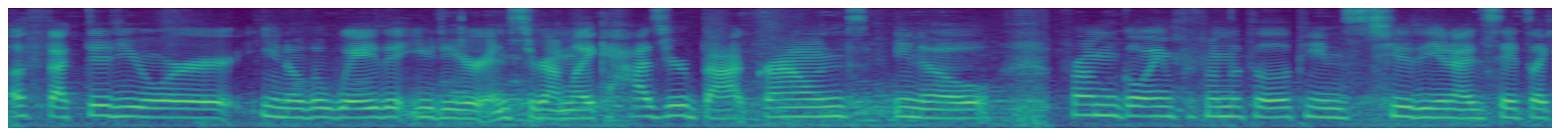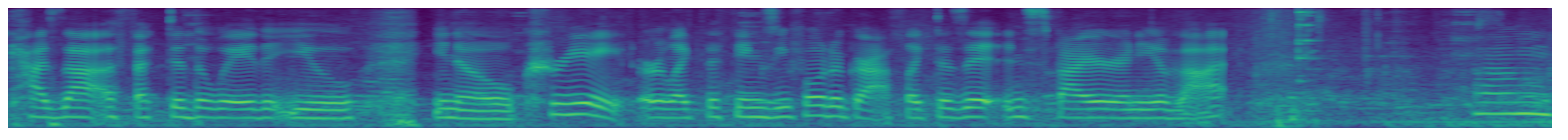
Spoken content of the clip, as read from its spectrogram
affected your, you know, the way that you do your Instagram? Like, has your background, you know, from going from the Philippines to the United States, like, has that affected the way that you, you know, create or like the things you photograph? Like, does it inspire any of that? Um,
